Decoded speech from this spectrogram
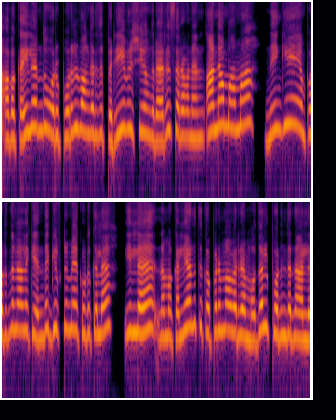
அவ கையில இருந்து ஒரு பொருள் வாங்குறது பெரிய விஷயங்கிறாரு சரவணன். ஆனா மாமா நீங்க ஏன் என் பிறந்த நாளைக்கு எந்த கிஃப்ட்டுமே கொடுக்கல? இல்ல நம்ம கல்யாணத்துக்கு அப்புறமா வர்ற முதல் பிறந்த நாள்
